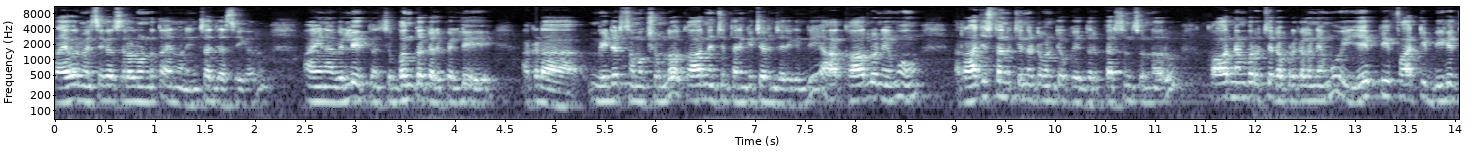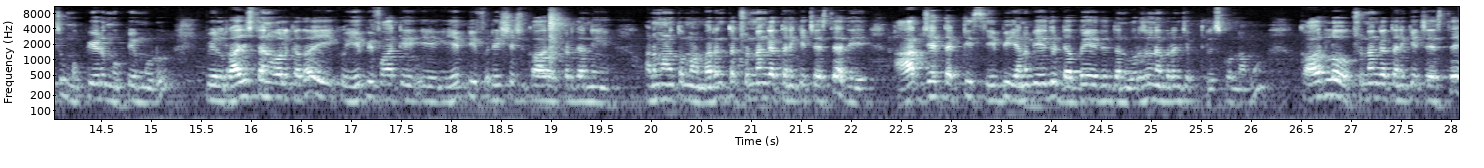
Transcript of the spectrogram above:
రాయవరం ఎస్ఐ గారు సెలవులు ఉండదు ఆయన మన ఇన్ఛార్జ్ ఎస్ఐ గారు. ఆయన వెళ్ళి సిబ్బందితో కలిపి వెళ్ళి అక్కడ మీడియర్ సమక్షంలో కారు నుంచి తనిఖీ చేయడం జరిగింది. ఆ కారులోనేమో రాజస్థాన్కి చెందినటువంటి ఒక ఇద్దరు పర్సన్స్ ఉన్నారు. కార్ నెంబర్ వచ్చేటప్పటికల్లానేమో ఏపీ ఫార్టీ బీహెచ్ ముప్పై ఏడు ముప్పై మూడు. వీళ్ళు రాజస్థాన్ వాళ్ళు కదా ఈ AP forty AP registration car ఎక్కడ దాన్ని అనుమానంతో మనం మరింత క్షుణ్ణంగా తనిఖీ చేస్తే అది ఆర్జే థర్టీ సిబి ఎనభై ఐదు డెబ్బై ఐదు దాని ఒరిజినల్ నెంబర్ అని చెప్పి తెలుసుకున్నాము. కారులో క్షుణ్ణంగా తనిఖీ చేస్తే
